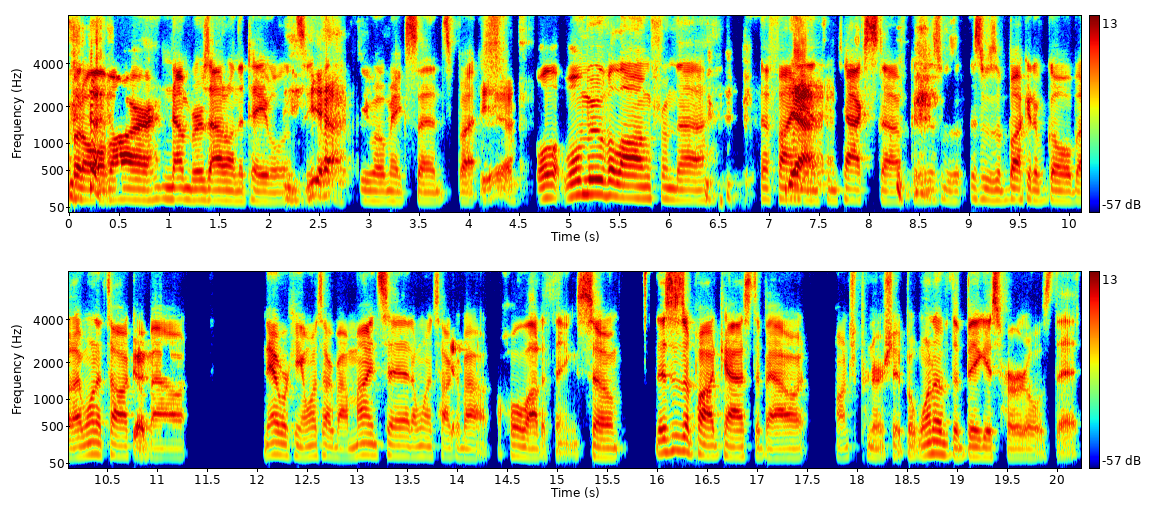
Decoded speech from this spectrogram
put all of our numbers out on the table and see, yeah. what, see what makes sense. But yeah, we'll we'll move along from the the finance yeah. and tax stuff because this was this was a bucket of gold. But I want to talk about networking. I want to talk about mindset. I want to talk about a whole lot of things. So this is a podcast about entrepreneurship, but one of the biggest hurdles that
